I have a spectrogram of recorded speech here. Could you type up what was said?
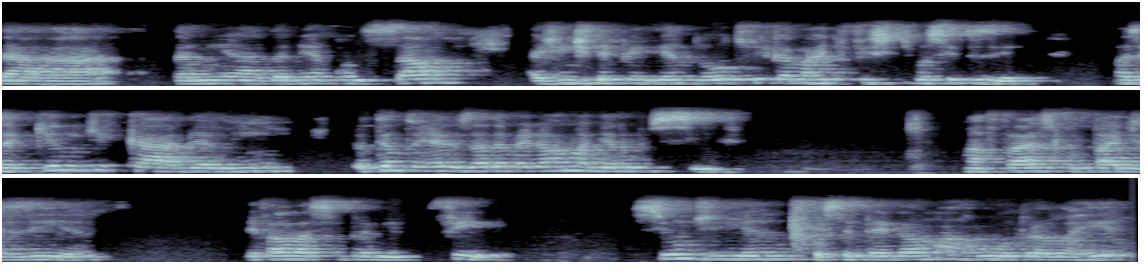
da, da, minha, da minha condição, a gente depender do outro fica mais difícil de você dizer. Mas aquilo que cabe a mim, eu tento realizar da melhor maneira possível. Uma frase que o pai dizia, ele falava assim para mim: Filho, se um dia você pegar uma rua para varrer,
